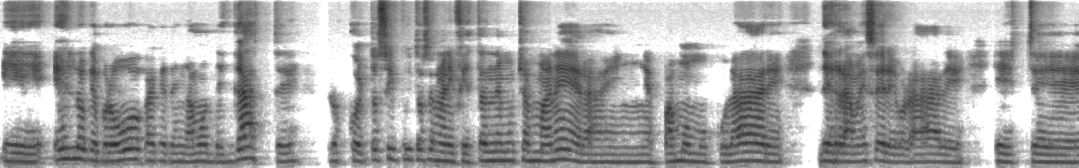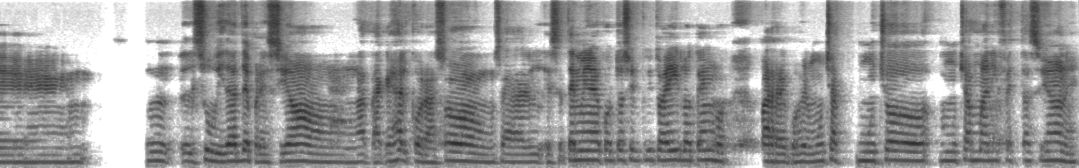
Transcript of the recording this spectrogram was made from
eh, es lo que provoca que tengamos desgaste, los cortocircuitos se manifiestan de muchas maneras, en espasmos musculares, derrames cerebrales, este, mm, subidas de presión, ataques al corazón, o sea, ese término de cortocircuito ahí lo tengo para recoger muchas, muchas manifestaciones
